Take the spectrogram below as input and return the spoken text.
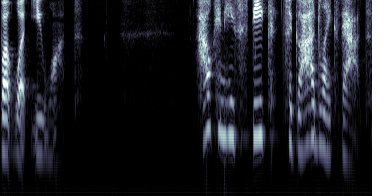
but what you want. How can he speak to God like that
